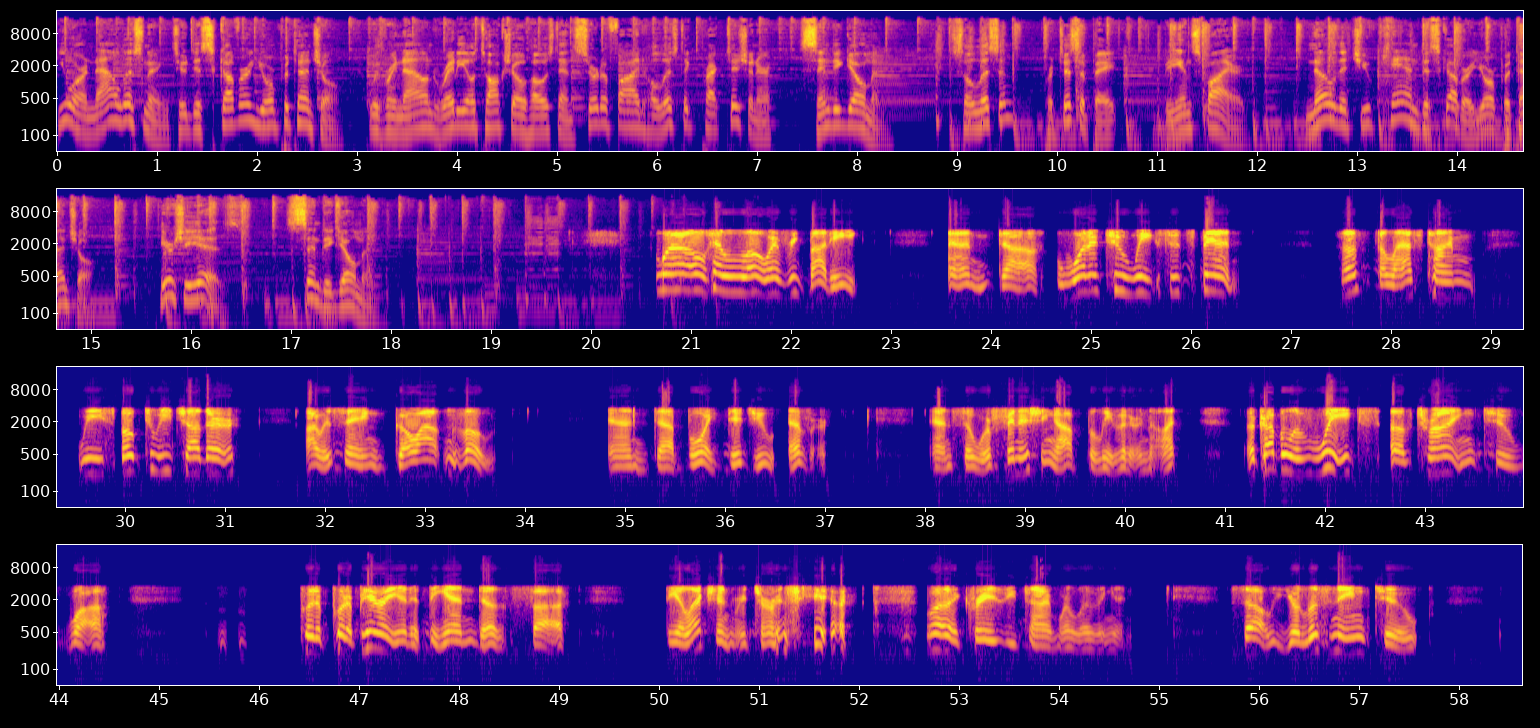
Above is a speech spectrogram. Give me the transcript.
You are now listening to Discover Your Potential with renowned radio talk show host and certified holistic practitioner Cindy Gilman. So listen, participate, be inspired. Know that you can discover your potential. Here she is, Cindy Gilman. Well, hello, everybody. And uh, what a two weeks it's been. Huh? The last time we spoke to each other, I was saying, go out and vote. And uh, boy, did you ever. And so we're finishing up, believe it or not, a couple of weeks of trying to uh, put a put a period at the end of uh, the election returns here. what a crazy time we're living in. So you're listening to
